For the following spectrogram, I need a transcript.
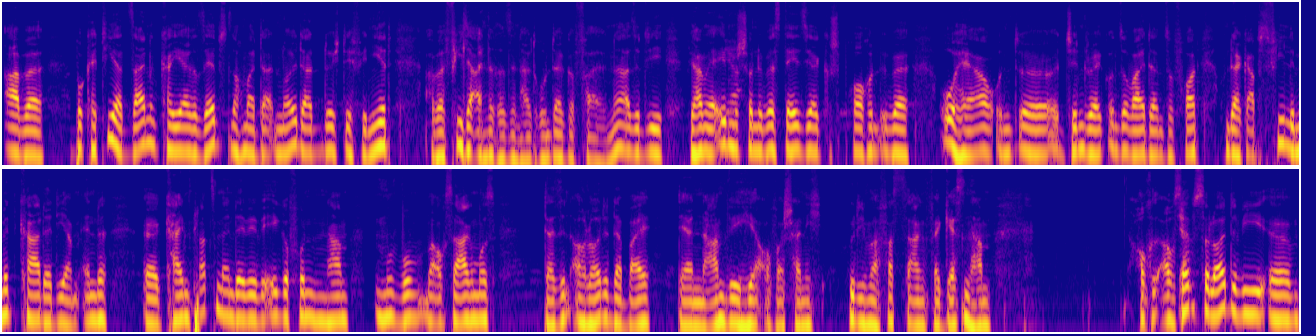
aber Booker T hat seine Karriere selbst nochmal da, neu dadurch definiert, aber viele andere sind halt runtergefallen. Ne? Also die, wir haben ja eben ja. schon über Stasiak gesprochen, über O'Hare und äh, Jindrak und so weiter und so fort. Und da gab es viele Mitkader, die am Ende äh, keinen Platz mehr in der WWE gefunden haben, wo man auch sagen muss, da sind auch Leute dabei, deren Namen wir hier auch wahrscheinlich, würde ich mal fast sagen, vergessen haben. Auch, auch selbst so Leute wie, ähm,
